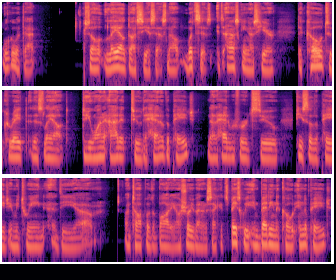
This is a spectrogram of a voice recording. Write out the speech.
We'll go with that. So layout.css. Now, what's this? It's asking us here the code to create this layout. Do you want to add it to the head of the page? That head refers to piece of the page in between the um, on top of the body. I'll show you that in a second. It's basically embedding the code in the page,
